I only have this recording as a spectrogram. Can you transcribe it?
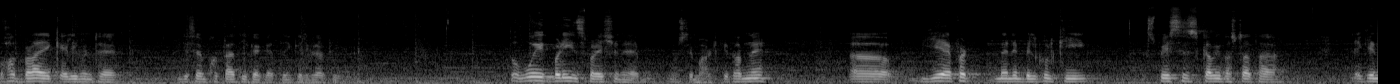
बहुत बड़ा एक एलिमेंट है जिसे हम ख़ताती का कहते हैं कैलीग्राफी। तो वो एक बड़ी इंस्पिरेशन है मुस्लिम आर्ट की। तो हमने आ, ये एफ़र्ट मैंने बिल्कुल की स्पेसिस का भी मसला था। लेकिन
